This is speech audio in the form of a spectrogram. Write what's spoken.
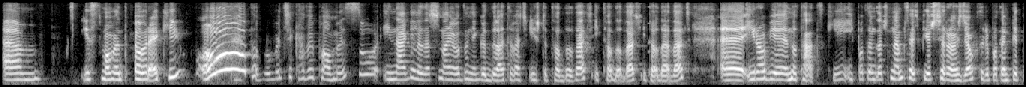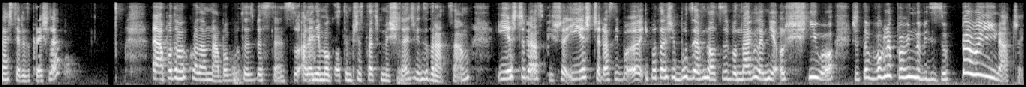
Em, jest moment eureki. O, to byłby ciekawy pomysł i nagle zaczynają do niego dolatywać i jeszcze to dodać, i to dodać, i to dodać. E, I robię notatki i potem zaczynam pisać pierwszy rozdział, który potem 15 razy kreślę. E, A potem odkładam na bok, bo to jest bez sensu, ale nie mogę o tym przestać myśleć, więc wracam i jeszcze raz piszę i jeszcze raz i, bo, i potem się budzę w nocy, bo nagle mnie olśniło, że to w ogóle powinno być zupełnie inaczej.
